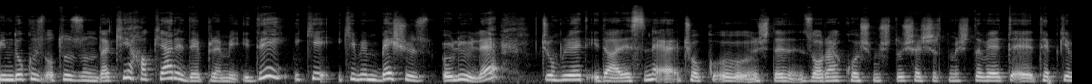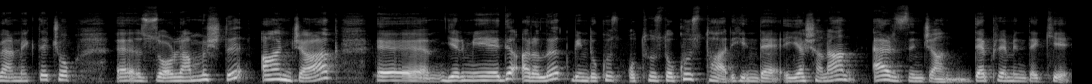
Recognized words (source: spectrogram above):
1930'undaki Hakkari depremi idi. 2, 2500 ölüyle Cumhuriyet idaresini e, çok e, işte zora koşmuştu, şaşırtmıştı ve tepki vermekte çok e, zorlanmıştı. Ancak 27 Aralık 1939 tarihinde yaşanan Erzincan depremindeki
